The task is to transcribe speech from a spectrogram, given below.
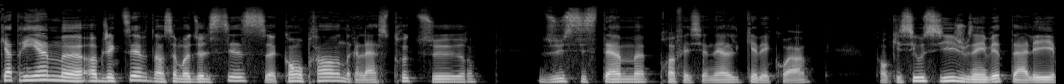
Quatrième euh, objectif dans ce module 6, comprendre la structure du système professionnel québécois. Donc ici aussi, je vous invite à aller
